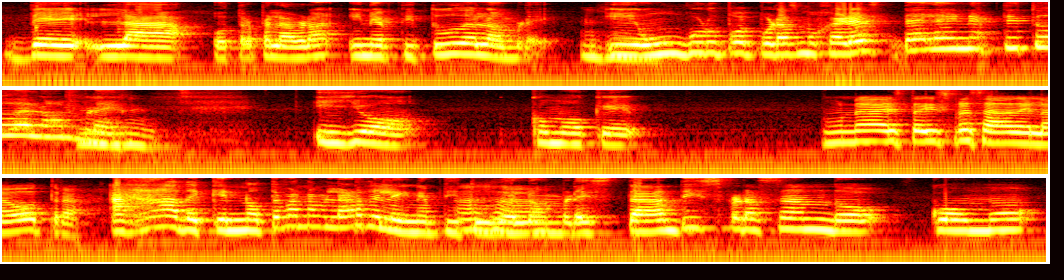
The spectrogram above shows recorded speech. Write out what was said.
de la otra palabra, ineptitud del hombre? Y un grupo de puras mujeres de la ineptitud del hombre. Y yo, como que una está disfrazada de la otra. Ajá, de que no te van a hablar de la ineptitud del hombre. Está disfrazando como.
